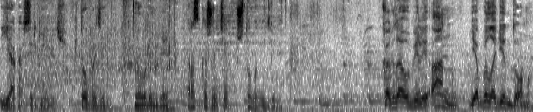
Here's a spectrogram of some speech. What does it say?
Яков Сергеевич, добрый день. Добрый день. Расскажите, что вы видели? Когда убили Анну, я был один дома.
